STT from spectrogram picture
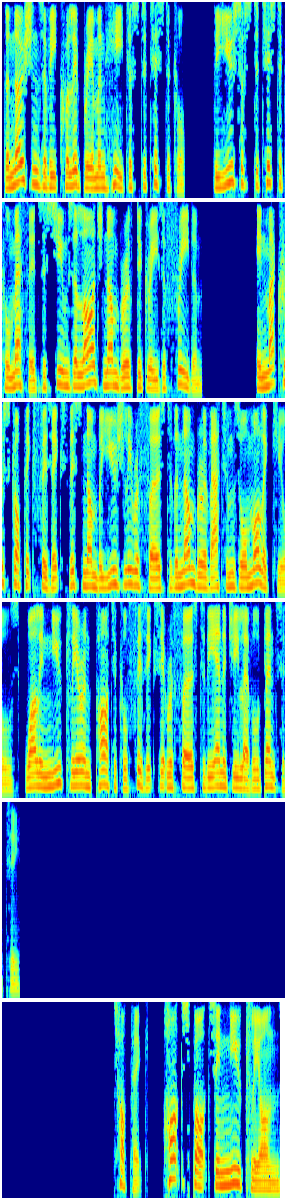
The notions of equilibrium and heat are statistical. The use of statistical methods assumes a large number of degrees of freedom. In macroscopic physics this number usually refers to the number of atoms or molecules, while in nuclear and particle physics it refers to the energy level density. Topic: Hotspots in nucleons.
